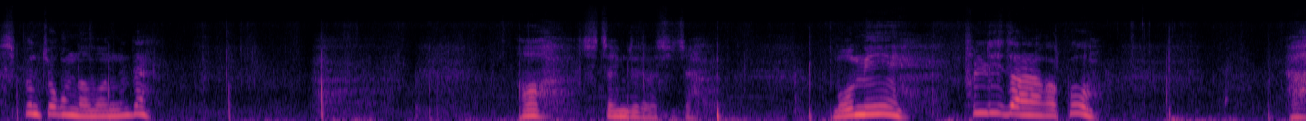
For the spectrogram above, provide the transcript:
10분 조금 넘었는데 아 진짜 힘들어요 진짜. 몸이 풀리지도 않아 갖고 야,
